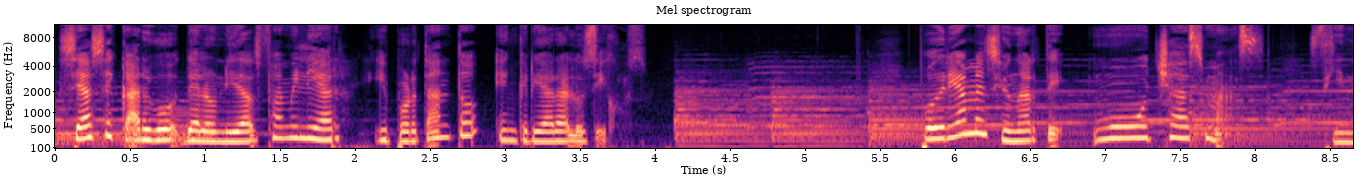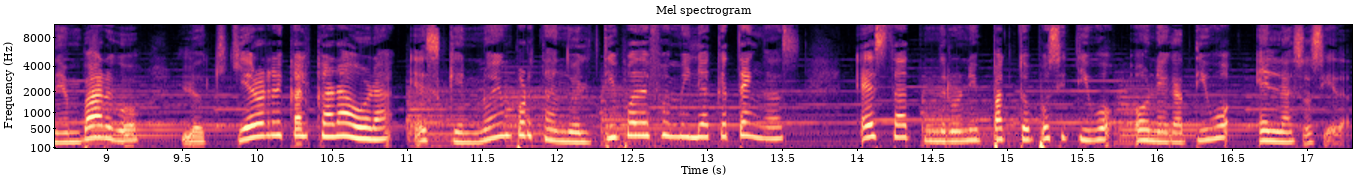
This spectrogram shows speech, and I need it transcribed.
se hace cargo de la unidad familiar y por tanto en criar a los hijos. Podría mencionarte muchas más. Sin embargo, lo que quiero recalcar ahora es que no importando el tipo de familia que tengas, esta tendrá un impacto positivo o negativo en la sociedad.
